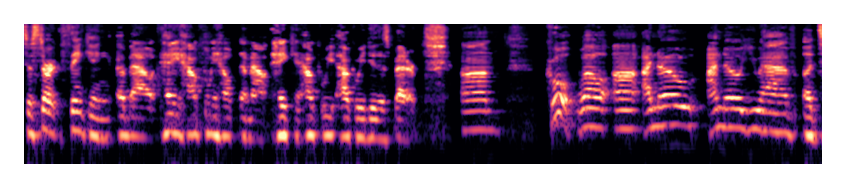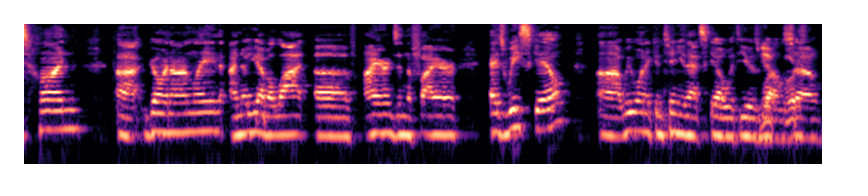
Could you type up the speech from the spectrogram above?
to start thinking about, hey, how can we help them out? Hey, can, how can we how can we do this better? Um, cool. Well, uh, I know I know you have a ton uh, going on, Lane. I know you have a lot of irons in the fire as we scale. Uh, we want to continue that scale with you as Yeah, well. So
